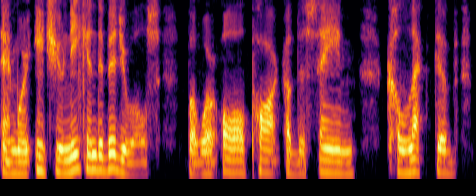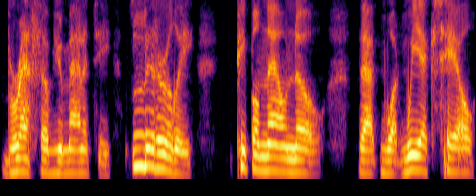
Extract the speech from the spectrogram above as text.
and we're each unique individuals, but we're all part of the same collective breath of humanity. Literally, people now know that what we exhale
